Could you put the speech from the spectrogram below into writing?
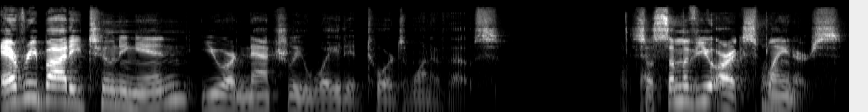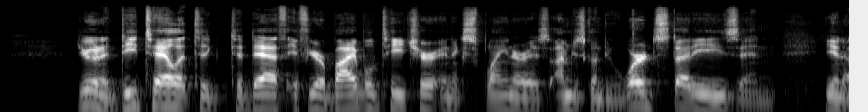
everybody tuning in, you are naturally weighted towards one of those. Okay. So some of you are explainers. You're going to detail it to, to death. If you're a Bible teacher, an explainer is, I'm just going to do word studies and, you know,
